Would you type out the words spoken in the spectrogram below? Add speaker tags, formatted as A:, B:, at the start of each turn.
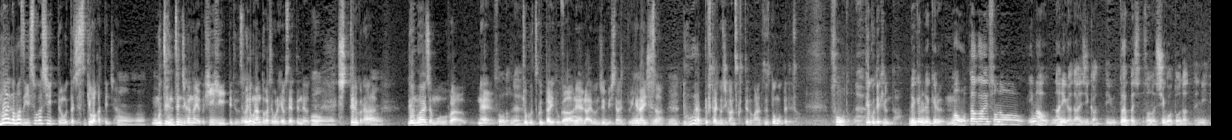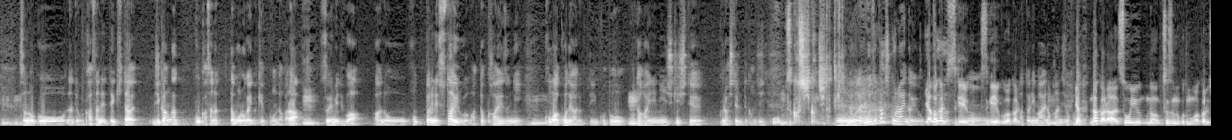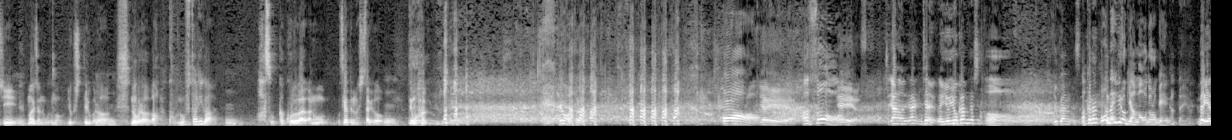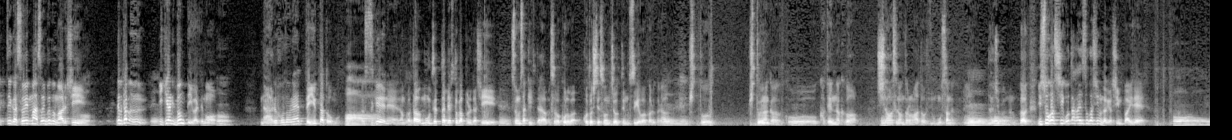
A: お前がまず忙しいっての俺たちすっげえ分かってんじゃん、もう全然時間ないよと。ヒーヒー言ってるけどそれでもなんとかしてこのヘオスタやってんだよって知ってるから、でまやちゃんもほらね
B: そうだね。
A: 曲作ったりとかねライブの準備しないといけないしさ、どうやって2人の時間作ってるのかなってずっと思っててさ。
B: そうだね。
A: 結構できるんだ。
B: できるできる、まあお互いその今何が大事かっていうとやっぱりその仕事だったり、そのこうなんていうのか重ねてきた時間がこう重なったものが今結婚だから、
A: うん。
B: そういう意味ではあの本当にねスタイルは全く変えずに
A: うん。
B: 子は子であるっていうことを
A: うん。
B: お互いに認識して暮らしてるって感じ、
A: お難しい感じになってきた、
B: うん、でもね難しくないんだけど
A: いや分かる。すげえよく、
B: うん。
A: すげえよく分かる。
B: 当たり前の感じだか
A: いや
B: ら、
A: だからそういうのすずのことも分かるし、まやちゃんのこともよく知ってるから、
B: うんうん。
A: だからあこの二人が
B: うん。
A: あそっかこれはあの付き合ってるのは知ってたけど、
B: ん。
A: でもでもその
B: あ。
A: いやいやいや。いや
B: あそう？
A: いやいやあのあじゃあよ予感がしてた。
B: うんうんうん
A: 予感かなかな？
B: 本田博樹あんま驚けへんかったんや。
A: だいやっていうかそういうまあそういう部分もあるし、
B: うん。
A: でも多分、いきなりドンって言われても、
B: うん。
A: なるほどねって言ったと思う。すげえねなんか多分もう絶対ベストカップルだし、そのさっき言ったその頃は子として尊重っていうのもすげえわかるから、きっときっとなんかこう、家庭の中が幸せなんだろうなと思ってたんだけどね、
B: うん。
A: 大丈夫なの？だから忙しいお互い忙しいのだけが心配で。
B: うん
